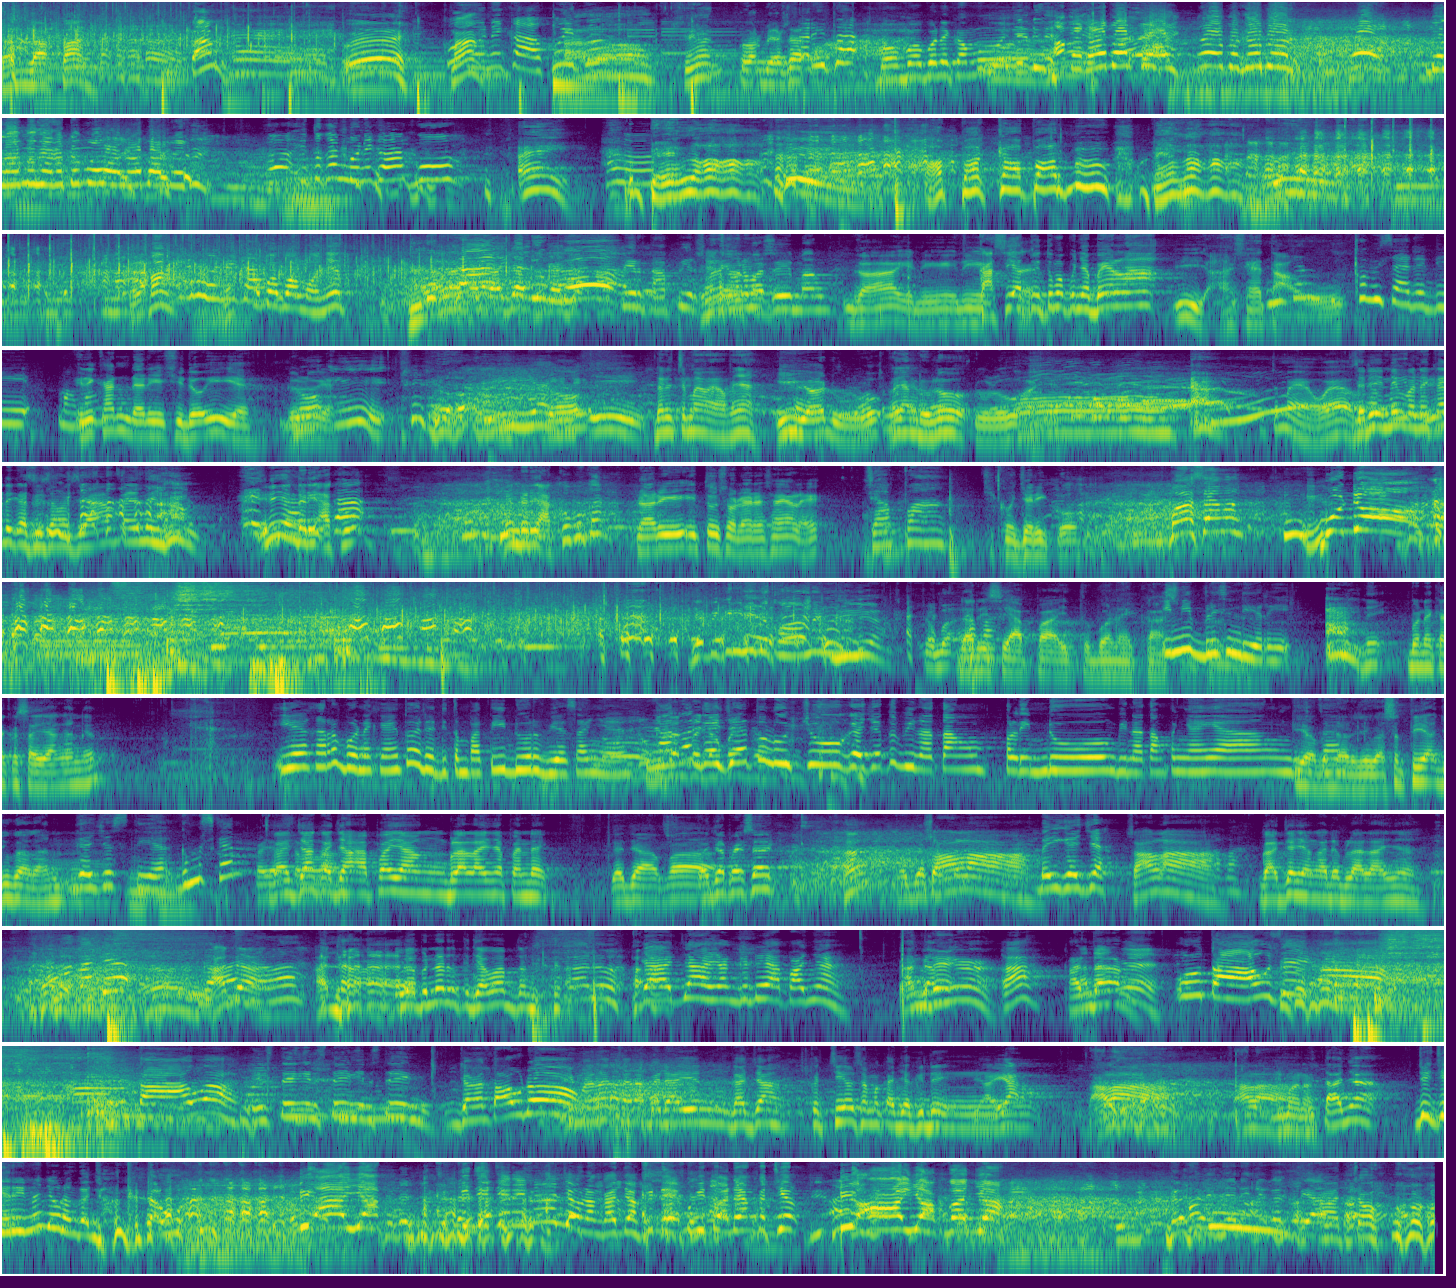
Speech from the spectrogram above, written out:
Jam 8. Bang, Weh, Kok Mang. boneka aku itu? sehat, luar biasa. Sarita. Bawa-bawa bonekamu aja. Apa kabar, Boy? Eh, apa kabar? Eh, udah lama gak ketemu, apa kabar nih? Kok itu kan boneka aku. Eh, Bella. Apa kabarmu, Bella? Bawa monyet? Bukan, itu Dumbo. Tapir, tapir. Sih, Mang? Enggak, ini ini. Kasih atuh itu mah punya Bella. Iya, saya Ini kan tahu. kok bisa ada di mama? Ini kan dari si Doi ya, dulu ya. Iya, ini. Dari cemewelnya. Iya, dulu. Oh, yang dulu. Dulu. Cemewel. Jadi ini boneka dikasih sama siapa ini? Ini yang dari aku? Yang dari aku bukan? Dari itu saudara saya, Le. Siapa? Ciko Jericho. Masa mang? Bodoh! Dia pikir ini udah komen. Iya. Coba. Dari siapa itu boneka? Ini beli sendiri. Ini boneka kesayangan kan? Iya, karena bonekanya itu ada di tempat tidur biasanya. Karena gajah tuh lucu, gajah tuh binatang pelindung, binatang penyayang gitu Iya kan. benar juga. Setia juga kan? Gajah setia, gemes kan? Gajah-gajah apa yang belalainya pendek? Gajah apa? Gajah pesek. Hah? Salah. Bayi gajah. Salah. Gajah yang ada belalainya. Emang ada? Nggak ada. Ada. Udah benar kejawab. Gajah yang gede apanya? Kandangnya. Hah? Kandangnya. Oh, lu tahu sih. Ah, Ah, tahu ah. Insting, insting, insting. Jangan tahu dong. Gimana cara bedain gajah kecil sama gajah gede? Biaya. Salah. Salah. Gimana? Tanya. Jejerin aja orang gajah ketahuan. Diayak. Dijejerin aja orang gajah gede. Begitu ada yang kecil, diayak gajah. Kelihatan. Kacau.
